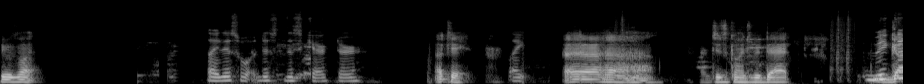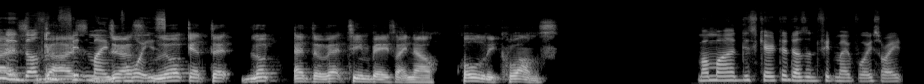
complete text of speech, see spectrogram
Use what? like this one, this this character. Okay. Like- Uh, I'm just going to be that. Because guys, it doesn't guys, fit my just voice. Look at that. Look at the red team base right now. Holy crumbs. Mama, this character doesn't fit my voice, right?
